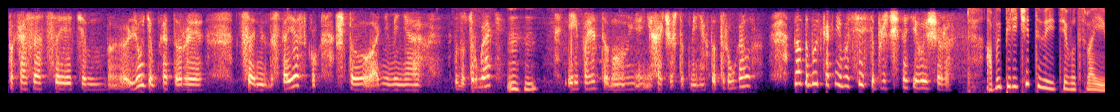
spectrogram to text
показаться этим э, людям, которые ценят Достоевскую, что они меня будут ругать. Угу. И поэтому я не хочу, чтобы меня кто-то ругал. Надо будет как-нибудь сесть и прочитать его еще раз. А вы перечитываете вот свои...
